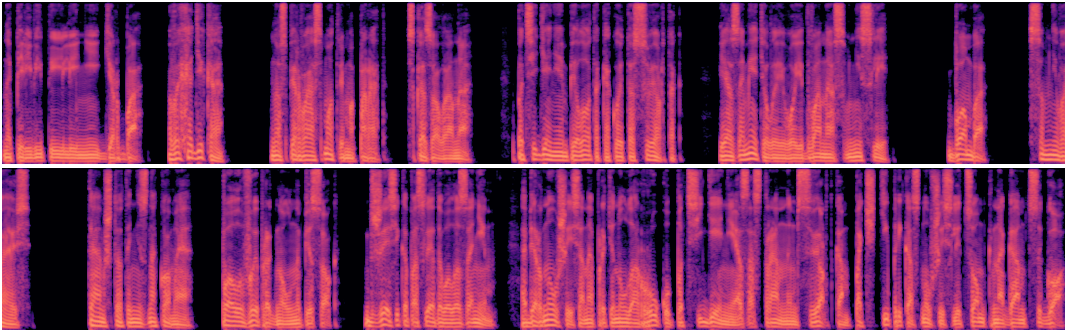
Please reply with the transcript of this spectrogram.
на перевитые линии герба. «Выходи-ка, но сперва осмотрим аппарат», — сказала она. «Под сиденьем пилота какой-то сверток. Я заметила его, едва нас внесли. Бомба. Сомневаюсь. Там что-то незнакомое». Пол выпрыгнул на песок. Джессика последовала за ним. Обернувшись, она протянула руку под сиденье за странным свертком, почти прикоснувшись лицом к ногам Цыго.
